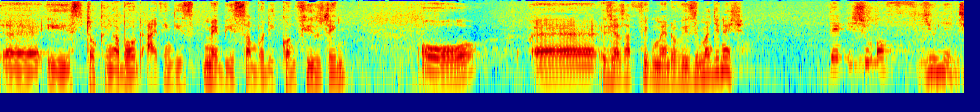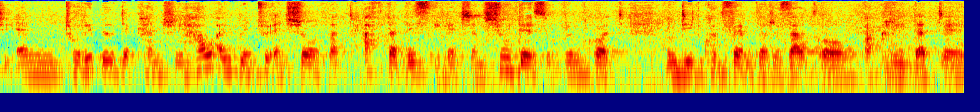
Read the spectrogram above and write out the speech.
uh, is talking about, I think, is maybe somebody confused him, or uh, it's just a figment of his imagination. The issue of unity and to rebuild the country, how are you going to ensure that after this election, should the Supreme Court indeed confirm the results or agree that uh,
